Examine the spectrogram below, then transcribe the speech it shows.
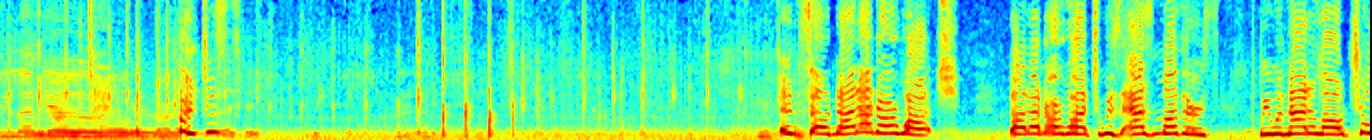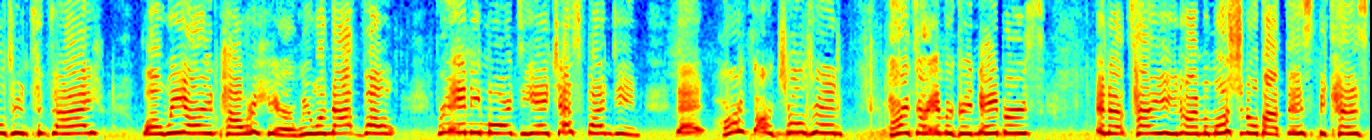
We love you. I just. And so, not on our watch, not on our watch, was as mothers, we will not allow children to die while we are in power here. We will not vote for any more DHS funding that hurts our children, hurts our immigrant neighbors. And I'll tell you, you know, I'm emotional about this because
